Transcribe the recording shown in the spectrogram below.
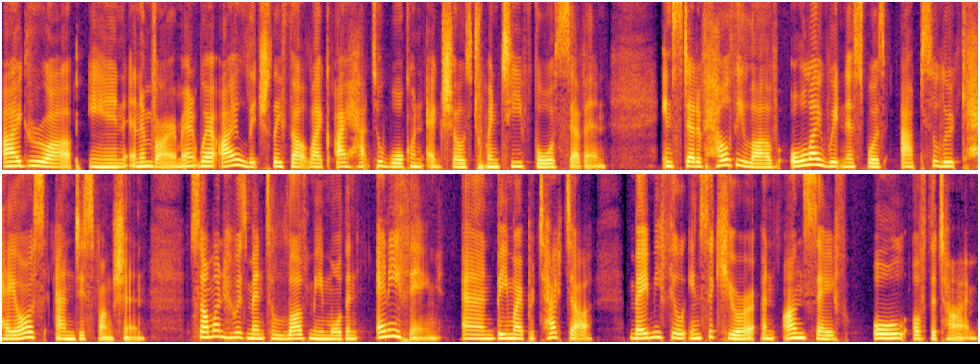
I grew up in an environment where I literally felt like I had to walk on eggshells 24 7. Instead of healthy love, all I witnessed was absolute chaos and dysfunction. Someone who was meant to love me more than anything and be my protector made me feel insecure and unsafe all of the time.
